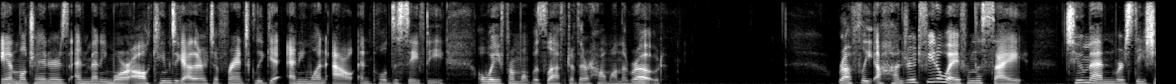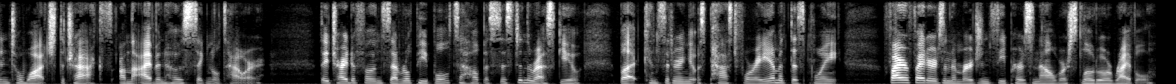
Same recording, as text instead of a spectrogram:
animal trainers, and many more all came together to frantically get anyone out and pulled to safety away from what was left of their home on the road. Roughly a hundred feet away from the site, two men were stationed to watch the tracks on the Ivanhoe signal tower. They tried to phone several people to help assist in the rescue, but considering it was past 4 a.m. at this point, Firefighters and emergency personnel were slow to arrival.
